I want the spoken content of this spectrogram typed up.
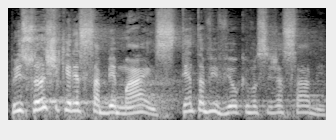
Por isso, antes de querer saber mais, tenta viver o que você já sabe.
